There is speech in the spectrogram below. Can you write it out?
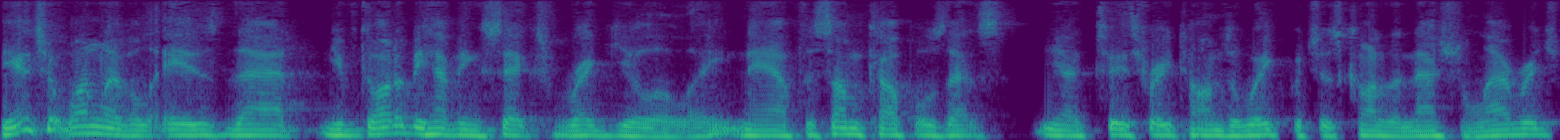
The answer at one level is that you've got to be having sex regularly. Now, for some couples, that's you know two, three times a week, which is kind of the national average,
